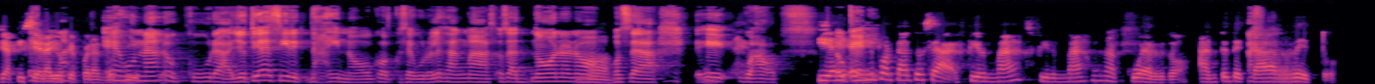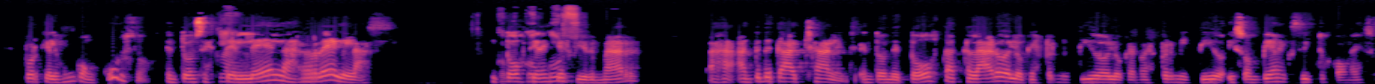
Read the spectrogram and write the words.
Ya quisiera yo que fueran dos Es una locura. Yo te iba a decir, ay, no, seguro les dan más. O sea, no, no, no. O sea, wow. Eh, y es, importante, o sea, firmás, firmás un acuerdo antes de cada reto, porque es un concurso. Entonces te leen las reglas y todos tienen que firmar antes de cada challenge, en donde todo está claro de lo que es permitido, de lo que no es permitido, y son bien estrictos con eso.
